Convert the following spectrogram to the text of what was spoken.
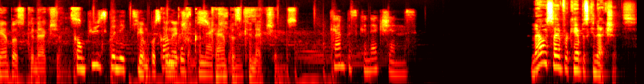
Campus Connections. Campus Connections. Campus Connections. Campus Connections. Campus Connections. Now it's time for Campus Connections,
